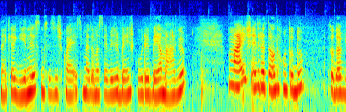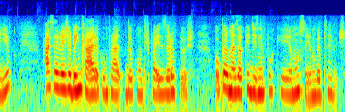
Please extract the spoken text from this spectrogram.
né? Que é a Guinness. Não sei se vocês conhecem, mas é uma cerveja bem escura e bem amarga. Mas, entretanto, contudo, todavia, a cerveja é bem cara comparada com outros países europeus. Ou pelo menos é o que dizem, porque eu não sei, eu não bebo cerveja.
